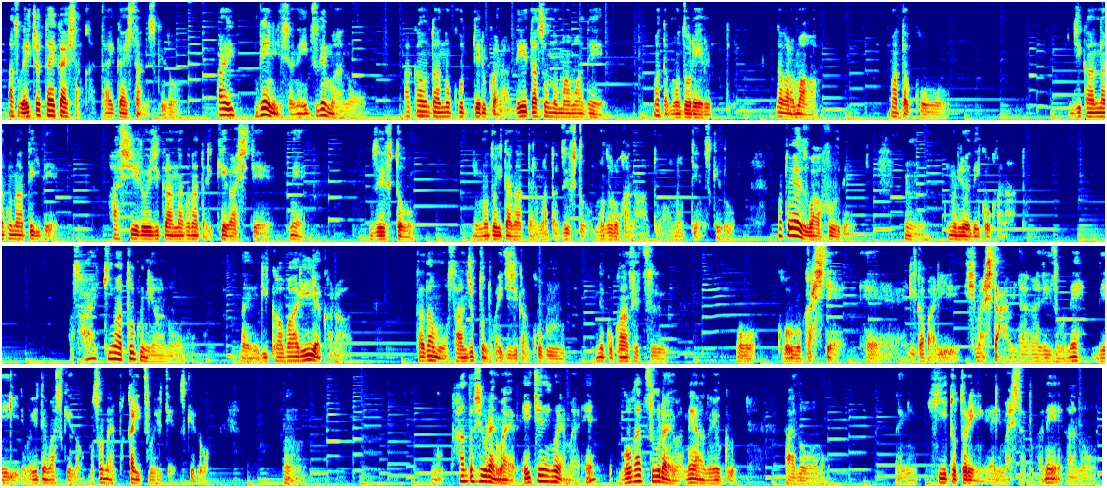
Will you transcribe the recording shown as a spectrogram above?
あ、そうか、一応大会したんか。大会したんですけど、あれ、便利ですよね。いつでもあの、アカウントは残ってるから、データそのままで、また戻れるっていう。だからまあ、またこう、時間なくなってきて、走る時間なくなったり、怪我して、ね、ズイフトに戻りたなったらまたズイフト戻ろうかなとは思ってるんですけど、まあ、とりあえず和風で、うん、無料で行こうかなと。最近は特にあの、何、リカバリーやから、ただもう30分とか1時間こぐ猫関節をこう動かして、えー、リカバリーしましたみたいな感じでいつもね、デイリーでも言ってますけど、もうそんなのばっかりいつも言ってるんですけど、うん。半年ぐらい前、1年ぐらい前、え ?5 月ぐらいはね、あの、よく、あの、何？ヒートトレーニングやりましたとかね、あの、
